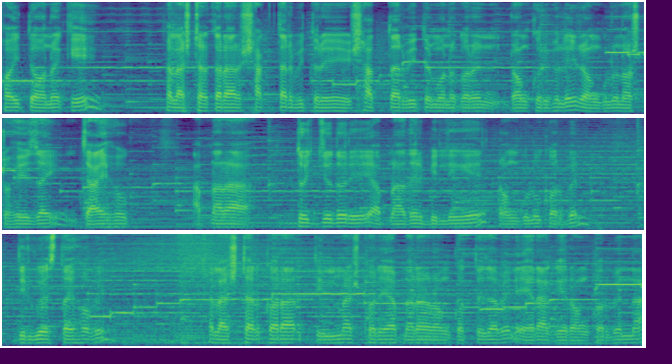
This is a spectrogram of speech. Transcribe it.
হয়তো অনেকে প্লাস্টার করার সাতটার ভিতরে সাতটার ভিতরে মনে করেন রং করে ফেলে রঙগুলো নষ্ট হয়ে যায়। যাই হোক, আপনারা ধৈর্য ধরে আপনাদের বিল্ডিংয়ে রঙগুলো করবেন। দীর্ঘস্থায়ী হবে। প্লাস্টার করার তিন মাস পরে আপনারা রং করতে যাবেন, এর আগে রং করবেন না।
